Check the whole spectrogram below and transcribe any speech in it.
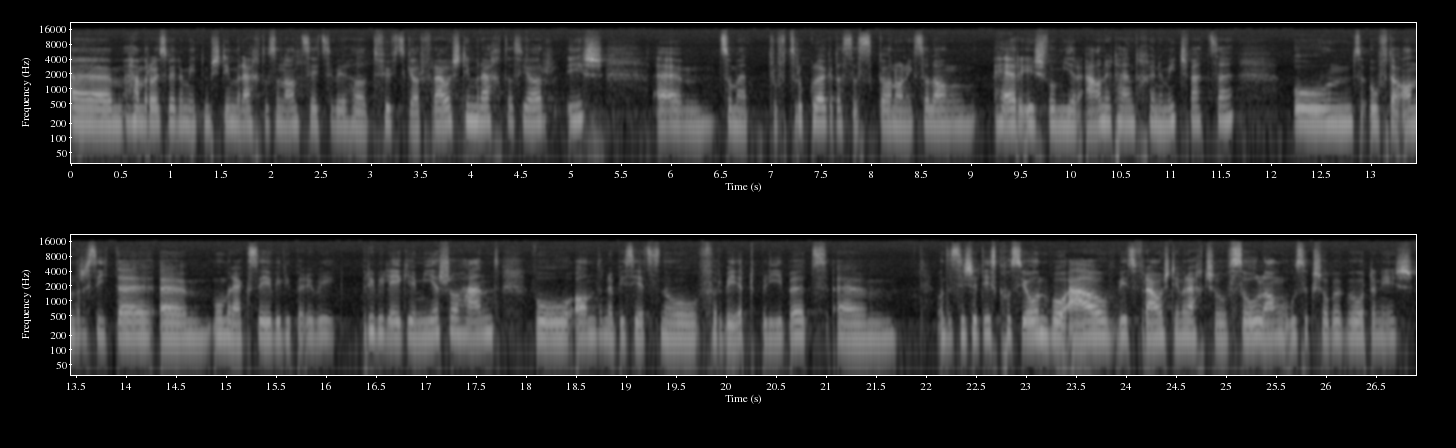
ähm, haben wir uns mit dem Stimmrecht auseinandersetzen, weil halt 50 Jahre Frauenstimmrecht das Jahr ist. Ähm, um darauf zurückzuschauen, dass es gar noch nicht so lange her ist, wo wir auch nicht haben können mitschwätzen und auf der anderen Seite ähm, muss man auch sehen, welche Privilegien wir schon haben, wo anderen bis jetzt noch verwehrt bleiben. Ähm, und es ist eine Diskussion, wo auch, wie das Frauenstimmrecht schon so lange rausgeschoben worden ist,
